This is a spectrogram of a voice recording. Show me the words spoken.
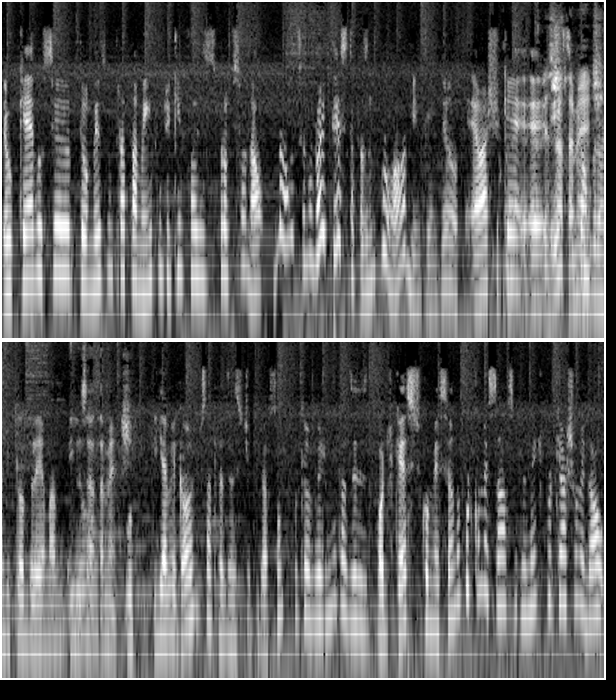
eu quero ser ter o mesmo tratamento de quem faz isso profissional. Não, você não vai ter, você tá fazendo por hobby, entendeu? Eu acho que é, é esse que é um grande problema. E o- Exatamente. o- e é legal a gente estar trazendo esse tipo de assunto, porque eu vejo muitas vezes podcasts começando por começar, simplesmente porque acham legal.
